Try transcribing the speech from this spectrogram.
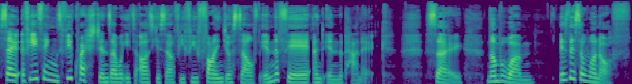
So, a few things, a few questions I want you to ask yourself if you find yourself in the fear and in the panic. So, number one, is this a one off?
